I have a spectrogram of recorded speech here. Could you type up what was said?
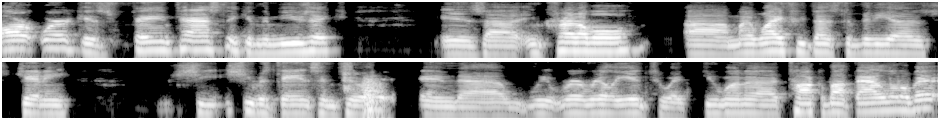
artwork is fantastic and the music is uh, incredible. Uh, my wife, who does the videos, Jenny, she she was dancing to it, and uh, we, we're really into it. Do you want to talk about that a little bit?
